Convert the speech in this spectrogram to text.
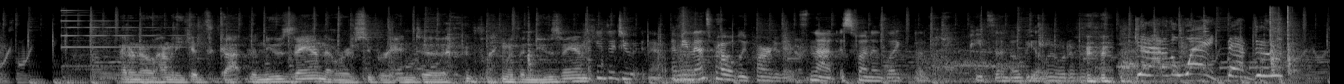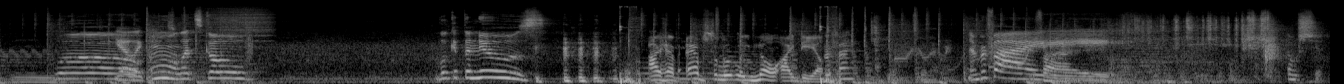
I don't know how many kids got the news van that were super into playing with the news van. Why can't I do it now? I mean, that's probably part of it. It's not as fun as like the pizza mobile or whatever. Get out of the way, fat dude! Whoa. Yeah, like, oh, let's go look at the news. I have absolutely no idea. Number five. Go that. Number five. Five. Oh shit.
